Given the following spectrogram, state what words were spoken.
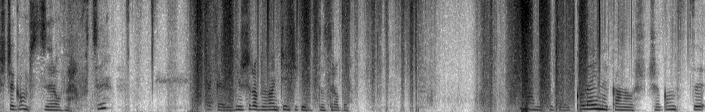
Szczegąscy rowerowcy. Czekaj, już robię wam cięcie, kiedy to zrobię. Mamy tutaj kolejny kanał Szczegąscy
